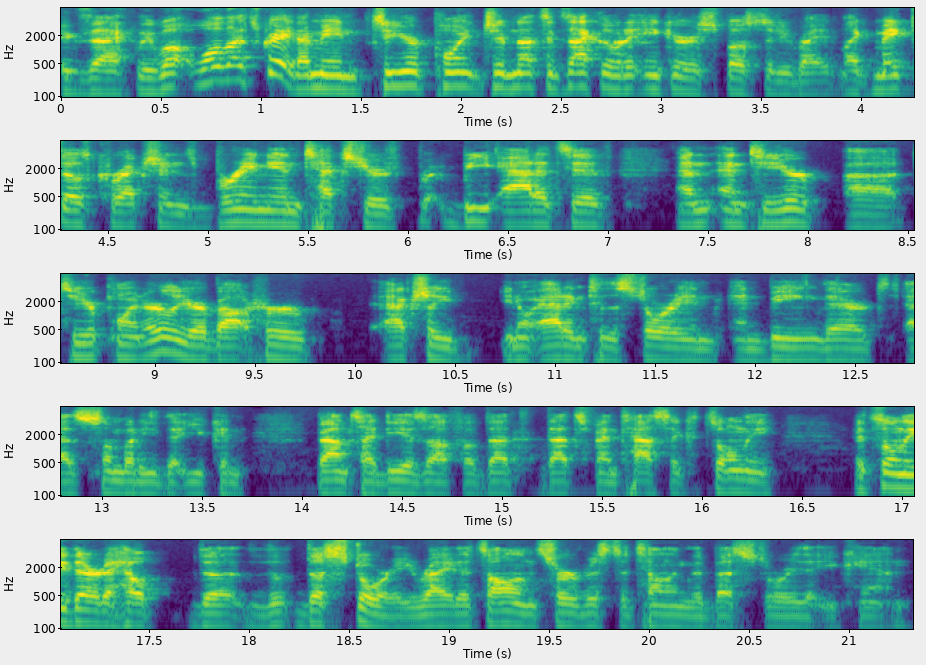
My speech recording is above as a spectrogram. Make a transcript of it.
Exactly. Well, well, that's great. I mean, to your point, Jim, that's exactly what an inker is supposed to do, right? Like make those corrections, bring in textures, be additive, and and to your uh, to your point earlier about her actually, you know, adding to the story and, and being there as somebody that you can bounce ideas off of. That that's fantastic. It's only it's only there to help the, the the story, right? It's all in service to telling the best story that you can.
